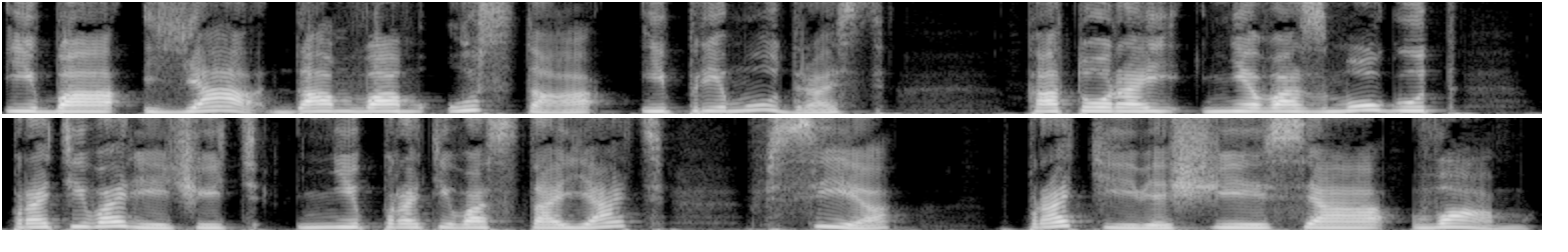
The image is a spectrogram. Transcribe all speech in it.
ибо я дам вам уста и премудрость, которой не возмогут противоречить ни противостоять все противящиеся вам.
